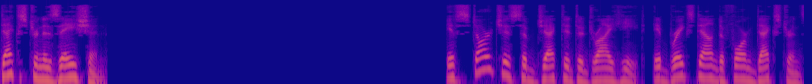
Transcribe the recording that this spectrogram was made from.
Dextrinization If starch is subjected to dry heat, it breaks down to form dextrins,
